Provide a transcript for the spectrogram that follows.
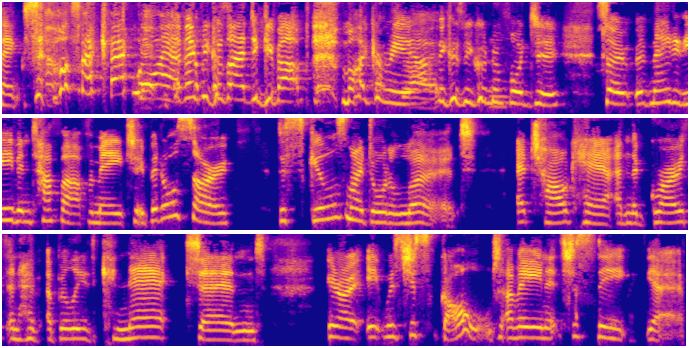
thanks. I was like, okay, well, I haven't because I had to give up my career right. because we couldn't mm. afford to. So it made it even tougher for me to, but also the skills my daughter learnt at childcare and the growth and her ability to connect and you know it was just gold. I mean it's just the yeah.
